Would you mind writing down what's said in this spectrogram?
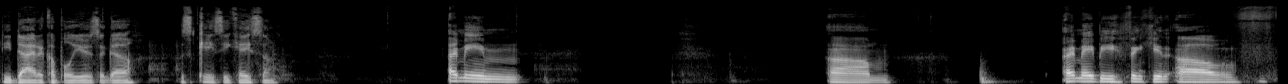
He died a couple of years ago. It was Casey Kasem. I mean um I may be thinking of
